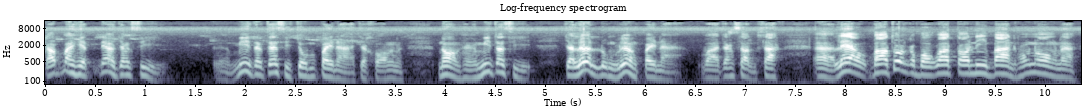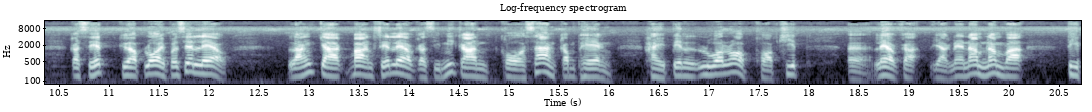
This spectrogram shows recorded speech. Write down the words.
กลับมาเฮ็ดแนวจังสี่เออมีตั้งแต่สิจมไปหนาเจ้าของน่องแห่งมีแต่สิเจะเลื่อนลุงเรื่องไปหนาว่าจังสันซะอ่าแล้วบ่าวโทนก็บอกว่าตอนนี้บ้านของน้องนะกเสร็จเกือบร้อยเปอร์เซ็นต์แล้ว หลังจากบ้านเสร็จแล้วก็สิมีการก่อสร้างกำแพง ให้เป็นรั้วรอบขอบชิดเออแล้วก็อยากแนะนำนํว่าติด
